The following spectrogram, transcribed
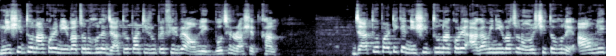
নিষিদ্ধ না করে নির্বাচন হলে জাতীয় পার্টি রূপে ফিরবে আওয়ামী লীগ, বলছেন রাশেদ খান। জাতীয় পার্টিকে নিষিদ্ধ না করে আগামী নির্বাচন অনুষ্ঠিত হলে আওয়ামী লীগ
